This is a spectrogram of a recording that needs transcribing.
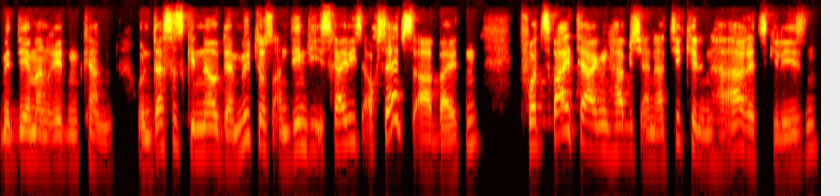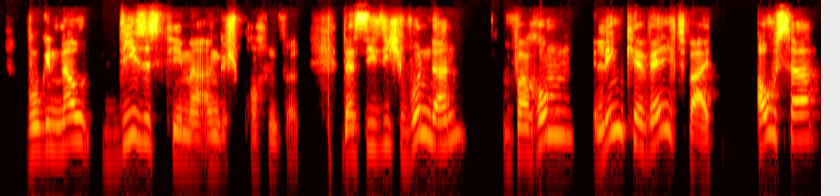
mit der man reden kann. Und das ist genau der Mythos, an dem die Israelis auch selbst arbeiten. Vor zwei Tagen habe ich einen Artikel in Haaretz gelesen, wo genau dieses Thema angesprochen wird, dass sie sich wundern, warum Linke weltweit außer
